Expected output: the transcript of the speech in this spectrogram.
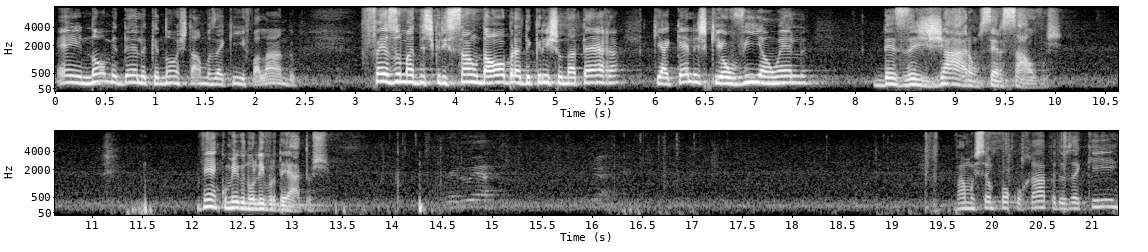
É em nome dele que nós estamos aqui falando. Fez uma descrição da obra de Cristo na terra, que aqueles que ouviam ele desejaram ser salvos. Venha comigo no livro de Atos. Vamos ser um pouco rápidos aqui.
